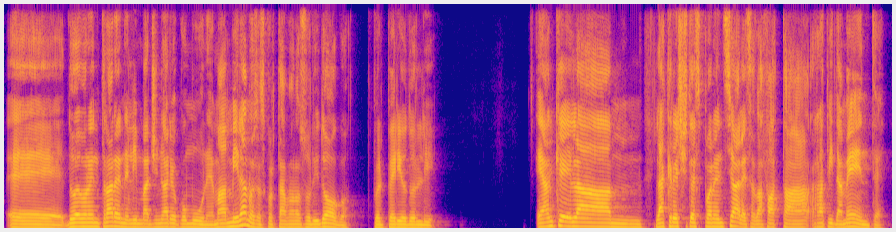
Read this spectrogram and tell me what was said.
eh, dovevano entrare nell'immaginario comune, ma a Milano si ascoltavano solo i Dogo, quel periodo lì. E anche la, mm, la crescita esponenziale è stata fatta rapidamente.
